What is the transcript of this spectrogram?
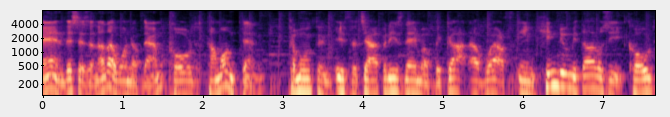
And this is another one of them called Tamonten. Tamonten is the Japanese name of the god of wealth in Hindu mythology called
